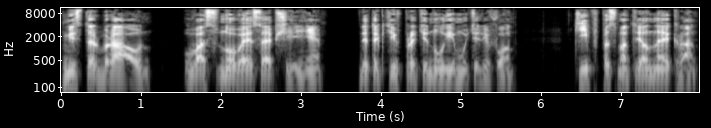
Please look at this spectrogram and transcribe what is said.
«Мистер Браун, у вас новое сообщение». Детектив протянул ему телефон. Кип посмотрел на экран.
